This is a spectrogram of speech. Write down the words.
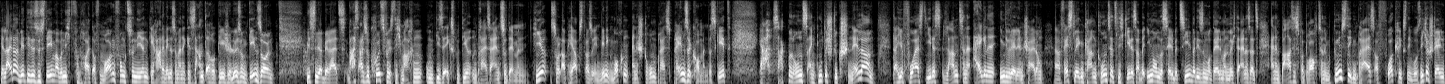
Ja, leider wird dieses System aber nicht von heute auf morgen funktionieren, gerade wenn es um eine gesamteuropäische Lösung gehen soll. Wissen wir bereits, was also kurzfristig machen, um diese explodierenden Preise einzudämmen. Hier soll ab Herbst, also in wenigen Wochen, eine Strompreisbremse kommen. Das geht, ja, sagt man uns, ein gutes Stück schneller, da hier vorerst jedes Land seine eigene eigene individuelle Entscheidung äh, festlegen kann. Grundsätzlich geht es aber immer um dasselbe Ziel bei diesem Modell. Man möchte einerseits einen Basisverbrauch zu einem günstigen Preis auf Vorkriegsniveau sicherstellen,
